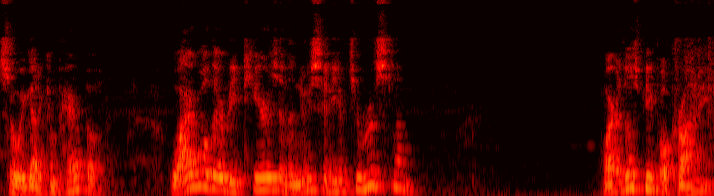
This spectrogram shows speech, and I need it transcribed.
So we got to compare both. Why will there be tears in the new city of Jerusalem? Why are those people crying?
